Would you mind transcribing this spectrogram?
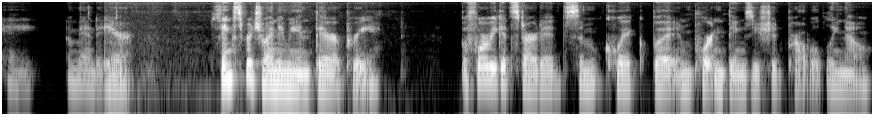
Hey, Amanda here. Thanks for joining me in therapy. Before we get started, some quick but important things you should probably know.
